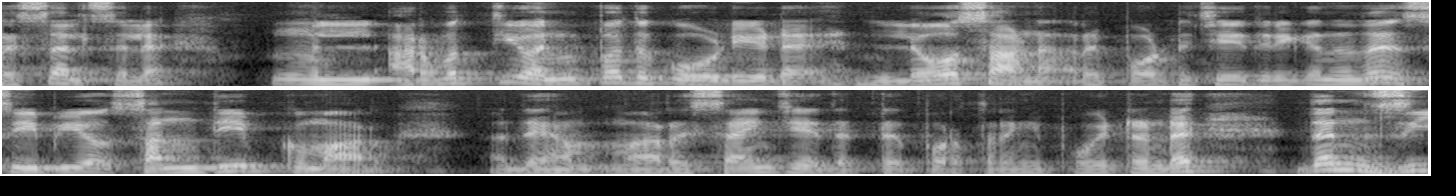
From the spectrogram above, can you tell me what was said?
റിസൾട്ട്സിൽ അറുപത്തി ഒൻപത് കോടിയുടെ ലോസാണ് റിപ്പോർട്ട് ചെയ്തിരിക്കുന്നത്. C B O Sandeep Kumar അദ്ദേഹം റിസൈൻ ചെയ്തിട്ട് പുറത്തിറങ്ങി പോയിട്ടുണ്ട്. Then Zee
